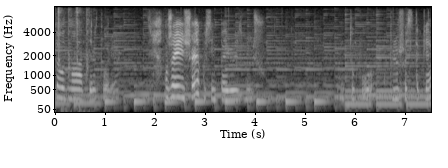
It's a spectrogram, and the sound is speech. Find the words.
це одна територія. Може я ще якусь імперію збільшу. Тупо куплю щось таке.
